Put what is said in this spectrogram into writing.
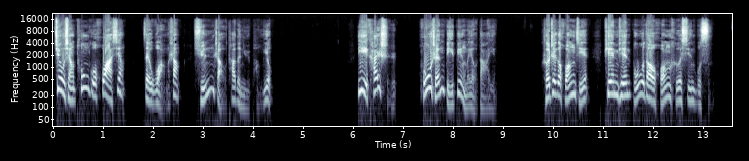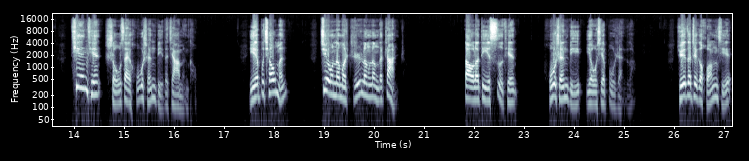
就想通过画像在网上寻找他的女朋友。一开始。胡神笔并没有答应，可这个黄杰偏偏不到黄河心不死，天天守在胡神笔的家门口，也不敲门，就那么直愣愣地站着。到了第四天，胡神笔有些不忍了，觉得这个黄杰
